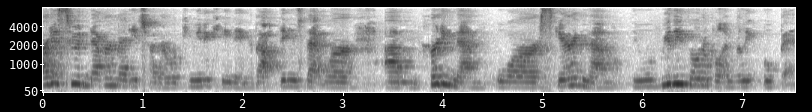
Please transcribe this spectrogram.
artists who had never met each other were communicating about things that were um, hurting them or scaring them. They were really vulnerable and really open.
